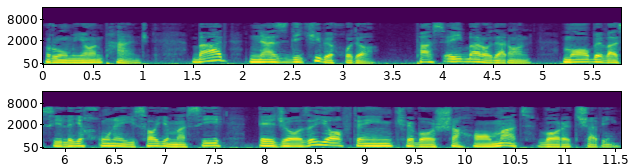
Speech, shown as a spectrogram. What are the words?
رومیان پنج. بعد نزدیکی به خدا. پس ای برادران ما به وسیله خون عیسی مسیح اجازه یافته ایم که با شهامت وارد شویم.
